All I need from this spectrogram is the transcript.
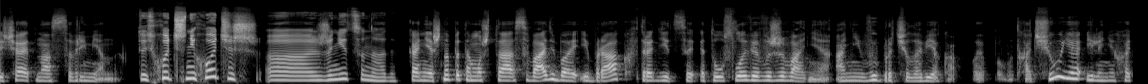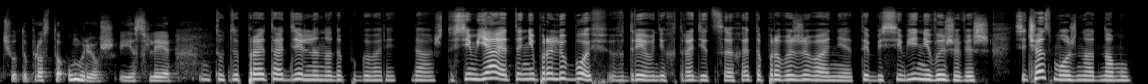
отличает нас современных. То есть хочешь не хочешь, э, жениться надо? Конечно, потому что свадьба и брак в традиции – это условия выживания, а не выбор человека. Э, вот хочу я или не хочу, ты просто умрешь если... Тут про это отдельно надо поговорить, да, что семья — это не про любовь в древних традициях, это про выживание. Ты без семьи не выживешь. Сейчас можно одному,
